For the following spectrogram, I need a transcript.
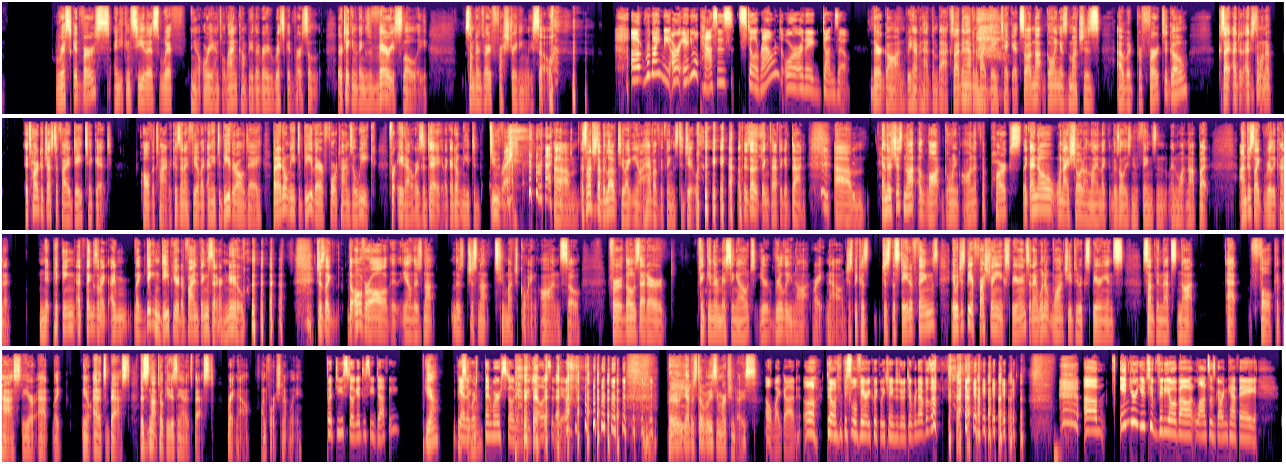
risk adverse, and you can see this with you know Oriental Land Company. They're very risk adverse, so they're taking things very slowly sometimes very frustratingly so. Uh, remind me, are annual passes still around or are they donezo? They're gone. We haven't had them back. So I've been having to buy day tickets. So I'm not going as much as I would prefer to go because I I just don't want to. It's hard to justify a day ticket all the time because then I feel like I need to be there all day, but I don't need to be there four times a week for eight hours a day. Like I don't need to do that. Right. right. um as much as i would love to i you know i have other things to do You know, there's other things i have to get done um and there's just not a lot going on at the parks like i know when i show it online like there's all these new things and and whatnot but i'm just like really kind of nitpicking at things i'm like i'm like digging deep here to find things that are new just like the overall it- you know there's not there's just not too much going on so for those that are thinking they're missing out, you're really not right now. Just because just the state of things, it would just be a frustrating experience and I wouldn't want you to experience something that's not at full capacity or at like, you know, at its best. This is not Tokyo Disney at its best right now, unfortunately. but do you still get to see Duffy? Yeah. Yeah, then we're him. then we're still gonna be jealous of you. They're, yeah, they're still releasing merchandise. oh my god. Oh, don't this will very quickly change into a different episode. um in your YouTube video about Lotso's Garden Cafe,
